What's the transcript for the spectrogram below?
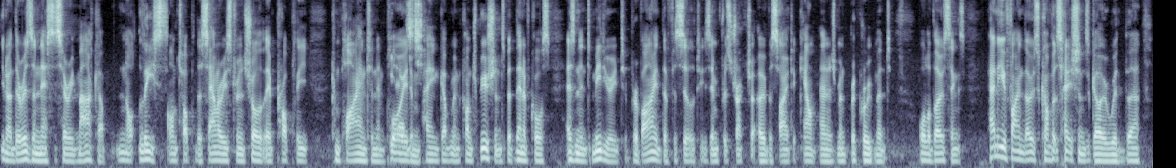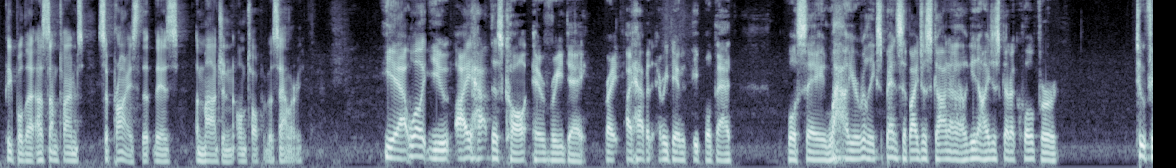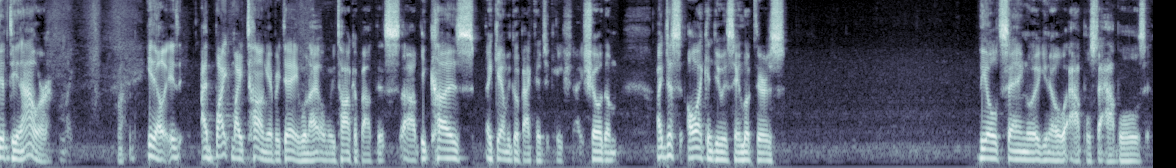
You know there is a necessary markup, not least on top of the salaries, to ensure that they're properly compliant and employed yes. and paying government contributions. But then, of course, as an intermediary to provide the facilities, infrastructure, oversight, account management, recruitment, all of those things. How do you find those conversations go with uh, people that are sometimes surprised that there's a margin on top of a salary? Yeah, well, you I have this call every day right? I have it every day with people that will say, "Wow, you're really expensive. I just got a, you know, I just got a quote for two fifty an hour." Like, you know, is I bite my tongue every day when I when we talk about this uh, because again, we go back to education. I show them. I just all I can do is say, "Look, there's." The old saying, you know, apples to apples, and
